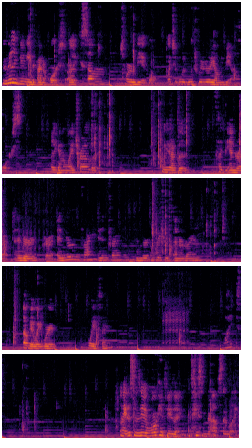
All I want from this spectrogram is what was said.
We really do need to find a horse, or like some sort of vehicle, which which would really only be a horse. Like an elytra, but we'd have to fight the Ender, Ender, Ender Dragon, Ender Dragon, Ender, I'm pretty sure it's Ender Dragon. Okay, wait, we're, wait a second. What? Okay, this is even more confusing. These maps are like,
